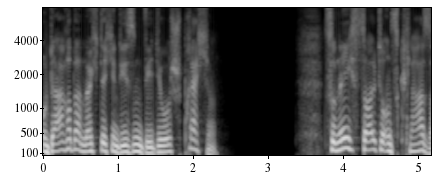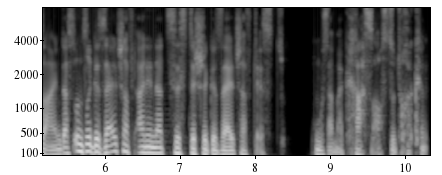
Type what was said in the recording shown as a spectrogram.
Und darüber möchte ich in diesem Video sprechen. Zunächst sollte uns klar sein, dass unsere Gesellschaft eine narzisstische Gesellschaft ist, um es einmal krass auszudrücken.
